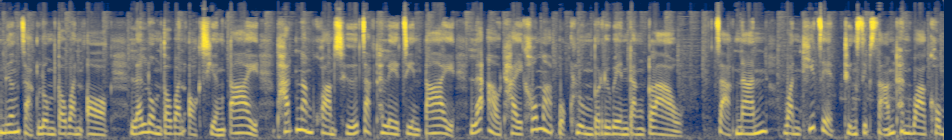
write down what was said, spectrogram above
เนื่องจากลมตะวันออก และลมตะวันออกเฉียงใต้ พัดนำความชื้นจากทะเลจีนใต้ และอ่าวไทยเข้ามาปกคลุมบริเวณดังกล่าว จากนั้นวันที่ 7 ถึง 13 ธันวาคม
